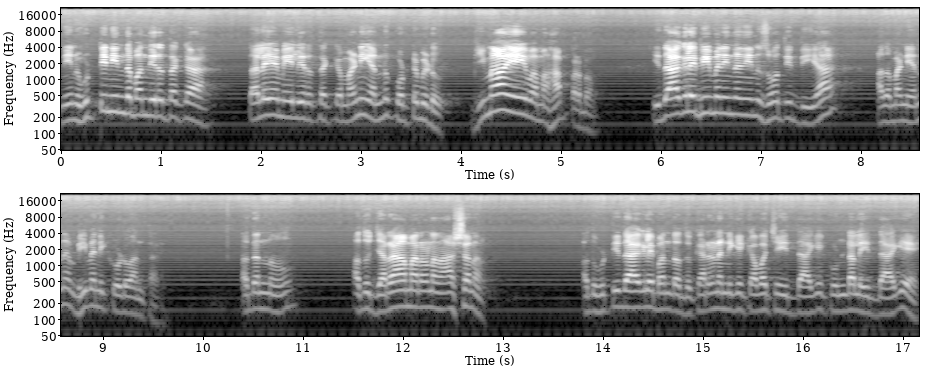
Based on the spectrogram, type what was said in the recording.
ನೀನು ಹುಟ್ಟಿನಿಂದ ಬಂದಿರತಕ್ಕ, ತಲೆಯ ಮೇಲಿರತಕ್ಕ ಮಣಿಯನ್ನು ಕೊಟ್ಟು ಬಿಡು ಭೀಮಾಯೈವ ಮಹಾಪ್ರಭಂ. ಇದಾಗಲೇ ಭೀಮನಿಂದ ನೀನು ಸೋತಿದ್ದೀಯಾ? ಅದು ಮಣಿಯನ್ನು ಭೀಮನಿಗೆ ಕೊಡು ಅಂತಾರೆ. ಅದನ್ನು, ಅದು ಜರಾಮರಣ ನಾಶನ. ಅದು ಹುಟ್ಟಿದಾಗಲೇ ಬಂದದ್ದು. ಕರ್ಣನಿಗೆ ಕವಚ ಇದ್ದಾಗೆ, ಕುಂಡಲ ಇದ್ದಾಗೆ,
